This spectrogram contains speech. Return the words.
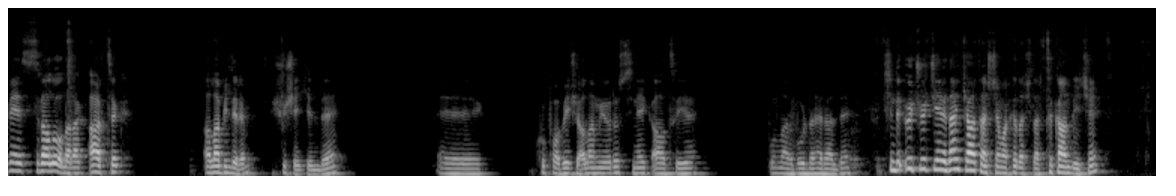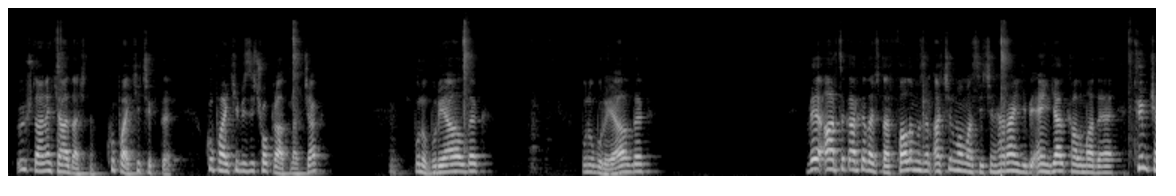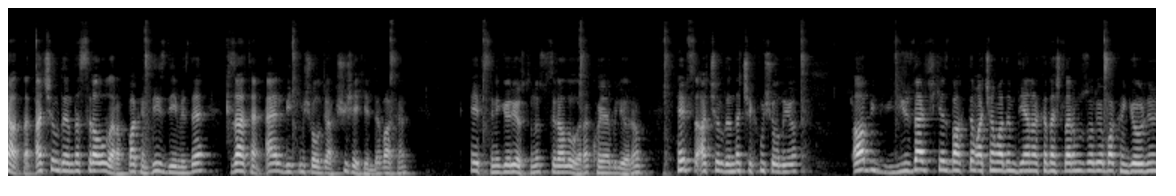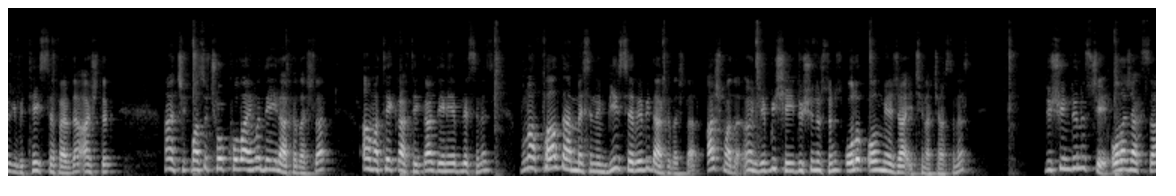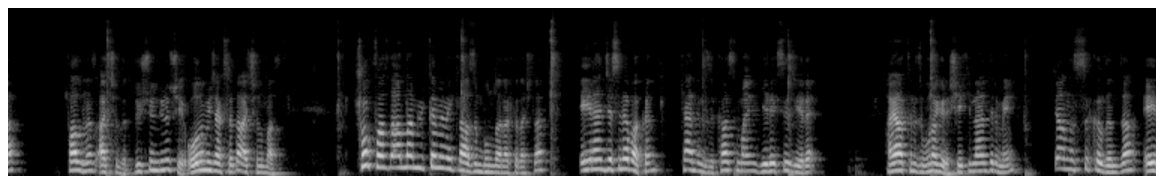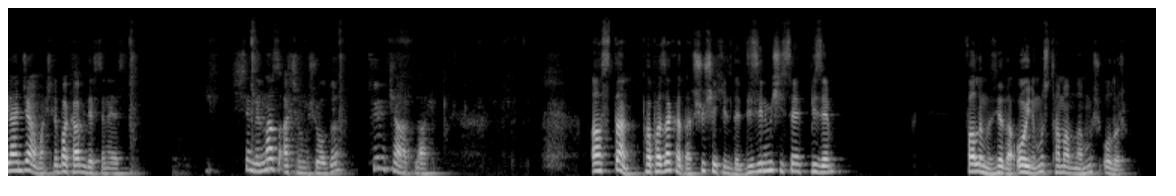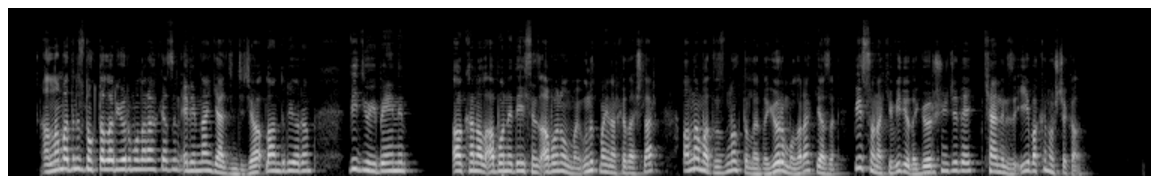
Ve sıralı olarak artık alabilirim. Şu şekilde. Ee, kupa 5'i alamıyoruz. Sinek 6'yı. Bunlar burada herhalde. Şimdi 3-3 yeniden kağıt açacağım arkadaşlar. Tıkandığı için. 3 tane kağıt açtım. Kupa 2 çıktı. Kupa 2 bizi çok rahatlatacak. Bunu buraya aldık. Bunu buraya aldık. Ve artık arkadaşlar falımızın açılmaması için herhangi bir engel kalmadı. Tüm kağıtlar açıldığında sıralı olarak bakın dizdiğimizde zaten el bitmiş olacak şu şekilde bakın. Hepsini görüyorsunuz sıralı olarak koyabiliyorum. Hepsi açıldığında çıkmış oluyor. Abi yüzlerce kez baktım açamadım diyen arkadaşlarımız oluyor. Bakın gördüğünüz gibi tek seferde açtık. Ha çıkması çok kolay mı değil arkadaşlar. Ama tekrar tekrar deneyebilirsiniz. Buna fal denmesinin bir sebebi de arkadaşlar açmadan önce bir şeyi düşünürsünüz. Olup olmayacağı için açarsınız. Düşündüğünüz şey olacaksa falınız açılır. Düşündüğünüz şey olmayacaksa da açılmaz. Çok fazla anlam yüklememek lazım bunlar arkadaşlar. Eğlencesine bakın. Kendinizi kasmayın. Gereksiz yere hayatınızı buna göre şekillendirmeyin. Canınız sıkıldığında eğlence amaçlı bakabilirsiniz. Şimdi nasıl açılmış oldu? Tüm kağıtlar astan papaza kadar şu şekilde dizilmiş ise bizim falımız ya da oyunumuz tamamlanmış olur. Anlamadığınız noktaları yorum olarak yazın. Elimden geldiğince cevaplandırıyorum. Videoyu beğenip al- kanala abone değilseniz abone olmayı unutmayın arkadaşlar. Anlamadığınız noktaları da yorum olarak yazın. Bir sonraki videoda görüşünce dek kendinize iyi bakın. Hoşçakalın.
